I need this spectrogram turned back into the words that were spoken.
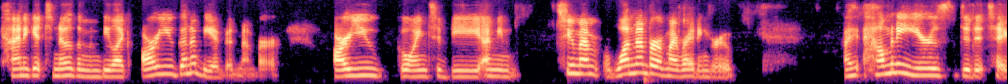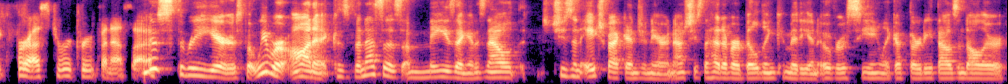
kind of get to know them and be like, are you going to be a good member? Are you going to be, I mean, two mem one member of my writing group I, how many years did it take for us to recruit Vanessa? It was three years, but we were on it because Vanessa is amazing and is now she's an HVAC engineer. Now she's the head of our building committee and overseeing like a thirty thousand dollar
